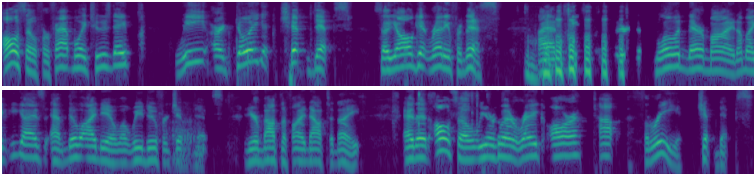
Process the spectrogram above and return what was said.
Also, for Fat Boy Tuesday, we are doing chip dips. So y'all get ready for this. I had people blowing their mind. I'm like, you guys have no idea what we do for chip dips. You're about to find out tonight. And then also, we are going to rank our top three chip dips.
